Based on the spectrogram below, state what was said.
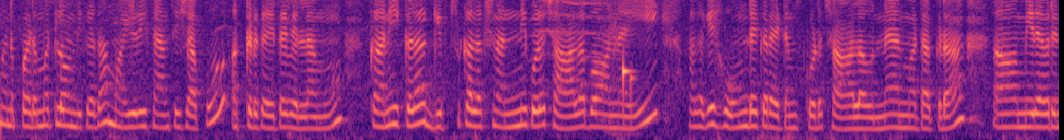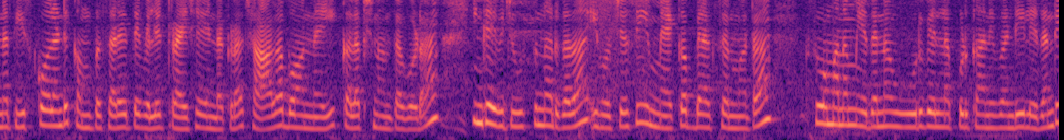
మన పడమట్లో ఉంది కదా మయూరి ఫ్యాన్సీ షాపు. అక్కడికైతే వెళ్ళాము. కానీ ఇక్కడ గిఫ్ట్స్ కలెక్షన్ అన్నీ కూడా చాలా బాగున్నాయి. అలాగే హోమ్ డెకర్ ఐటమ్స్ కూడా చాలా ఉన్నాయి అనమాట అక్కడ. మీరు ఎవరైనా తీసుకోవాలంటే కంపల్సరీ అయితే వెళ్ళి ట్రై చేయండి అక్కడ. చాలా బాగున్నాయి కలెక్షన్ అంతా కూడా. ఇంకా ఇవి చూస్తున్నారు కదా ఇవి వచ్చేసి మేకప్ బ్యాగ్స్ అనమాట సో మనం ఏదైనా ఊరు వెళ్ళినప్పుడు కానివ్వండి లేదంటే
